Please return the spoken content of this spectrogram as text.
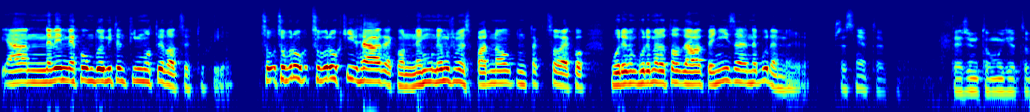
já nevím, jakou bude mít ten tým motivace v tu chvíli. Co, co, budou, co budou chtít hrát, jako nemůžeme spadnout, no tak co, jako budeme, budeme do toho dávat peníze, nebudeme, že? Přesně, to je věřím tomu, že to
